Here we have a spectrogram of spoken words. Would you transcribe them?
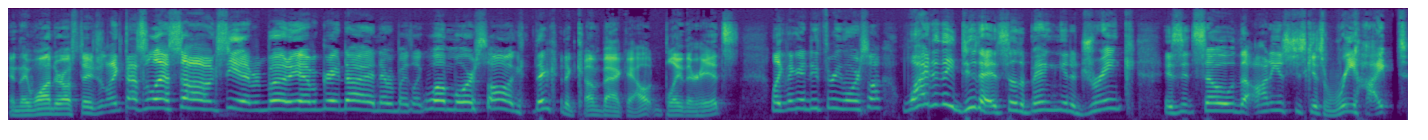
and they wander off stage. Like, "That's the last song. See you, everybody. Have a great night." And everybody's like, "One more song." They're gonna come back out and play their hits. Like they're gonna do three more songs. Why do they do that? Is it so the band can get a drink? Is it so the audience just gets rehyped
